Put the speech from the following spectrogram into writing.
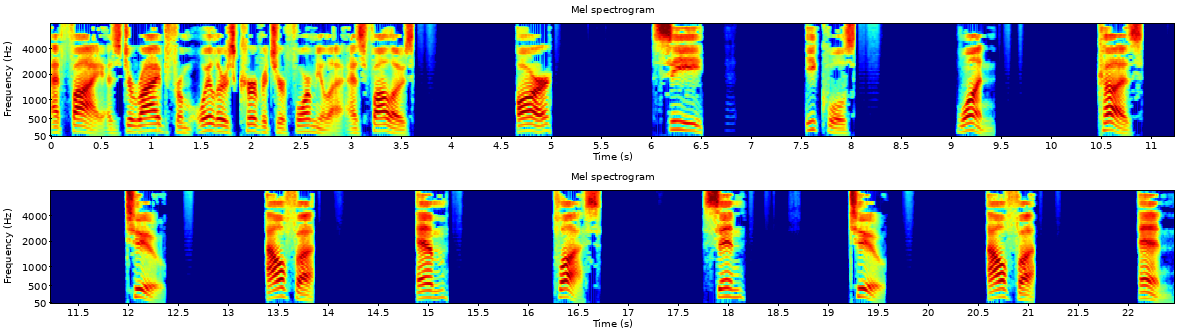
at phi is derived from Euler's curvature formula as follows. R C equals one cos two alpha M plus sin two alpha N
